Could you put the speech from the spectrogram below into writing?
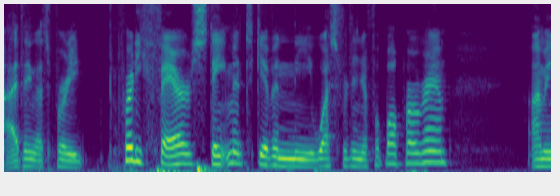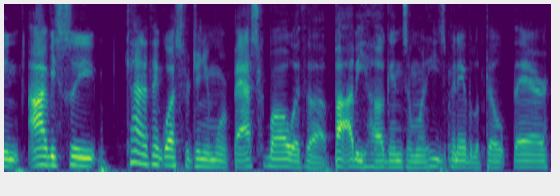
I think that's pretty pretty fair statement given the West Virginia football program. I mean, obviously, kind of think West Virginia more basketball with uh, Bobby Huggins and what he's been able to build there.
